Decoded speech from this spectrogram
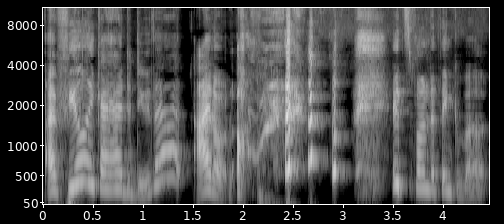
I feel like I had to do that. I don't know. it's fun to think about.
